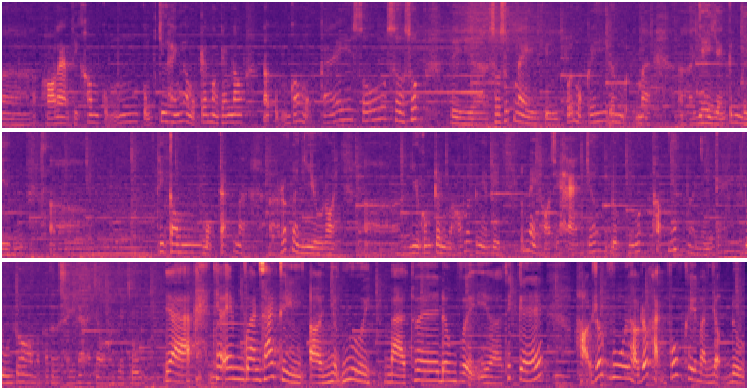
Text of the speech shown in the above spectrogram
mà họ làm thì không cũng cũng chưa hẳn là một trăm phần trăm đâu nó cũng có một cái số sơ suất thì uh, sơ suất này thì với một cái đơn vị mà uh, dày dặn kinh nghiệm uh, thi công một cách mà uh, rất là nhiều rồi uh, nhiều công trình mà họ rất kinh nghiệm thì lúc này họ sẽ hạn chế được cái mức thấp nhất là những cái rủi ro mà có thể xảy ra cho gia chủ. Dạ, ừ. theo em quan sát thì uh, những người mà thuê đơn vị uh, thiết kế ừ. họ rất vui, họ rất hạnh phúc khi mà nhận được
